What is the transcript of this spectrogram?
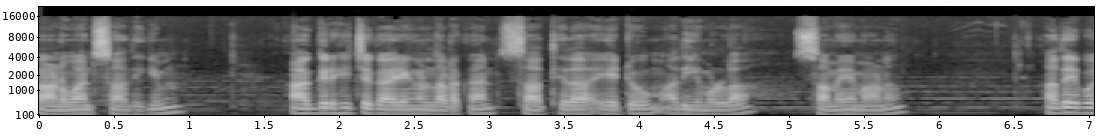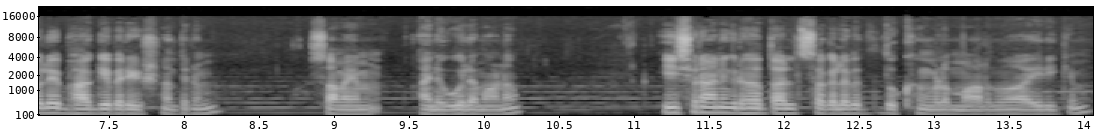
കാണുവാൻ സാധിക്കും. ആഗ്രഹിച്ച കാര്യങ്ങൾ നടക്കാൻ സാധ്യത ഏറ്റവും അധികമുള്ള സമയമാണ്. അതേപോലെ ഭാഗ്യപരീക്ഷണത്തിനും സമയം അനുകൂലമാണ്. ഈശ്വരാനുഗ്രഹത്താൽ സകലവിധ ദുഃഖങ്ങളും മാറുന്നതായിരിക്കും.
